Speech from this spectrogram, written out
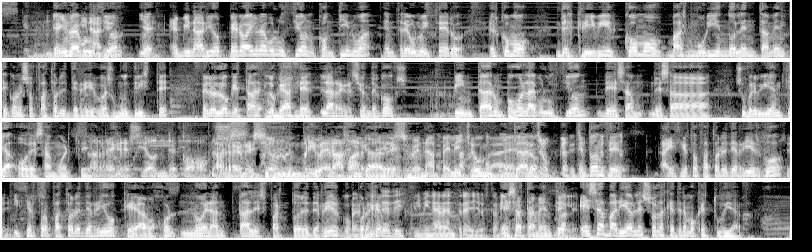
Y hay una Binario, evolución, y hay- vale. es binario, pero hay una evolución continua entre 1 y 0. Es como describir cómo vas muriendo lentamente con esos factores de riesgo. Es muy triste, pero es lo que, está, lo que hace la regresión de Cox. Pintar un poco la evolución de esa, de esa supervivencia o de esa muerte. La regresión de Cox. La regresión Primera parte. de- Suena peli chunga, ¿eh? Claro. Entonces, hay ciertos factores de riesgo Sí. y ciertos factores de riesgo que a lo mejor no eran tales factores de riesgo. Por Permite ejemplo, discriminar entre ellos también. Exactamente. Vale. Esas variables son las que tenemos que estudiar.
